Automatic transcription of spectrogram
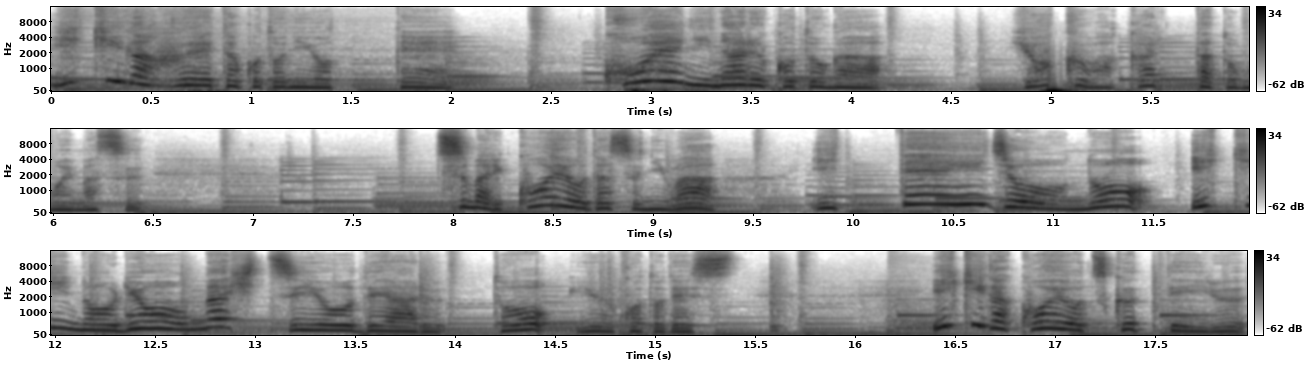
息が増えたことによって声になることがよく分かったと思います。つまり声を出すには一定以上の息の量が必要であるということです。息が声を作っている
